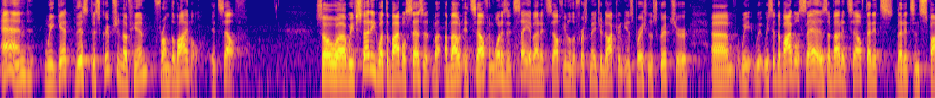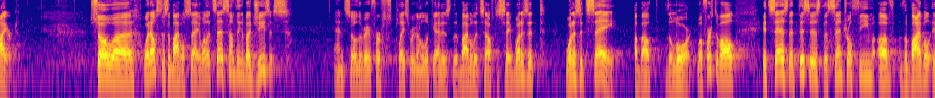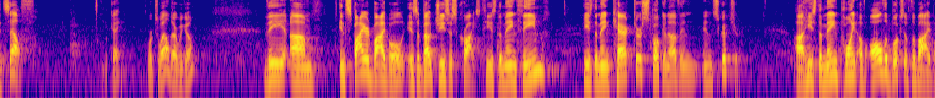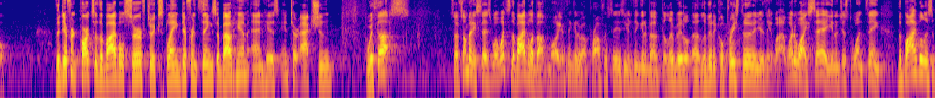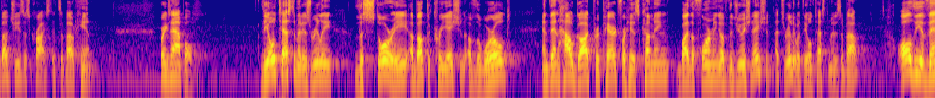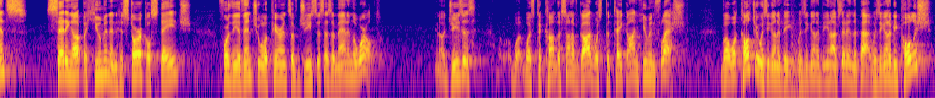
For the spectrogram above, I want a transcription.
and we get this description of Him from the Bible itself. So uh, we've studied what the Bible says about itself and what does it say about itself. You know, the first major doctrine, inspiration of Scripture, um, we, we, we said the Bible says about itself that it's, that it's inspired. So uh, what else does the Bible say? Well, it says something about Jesus. And so the very first place we're going to look at is the Bible itself to say, what is it what does it say about the Lord? Well, first of all, it says that this is the central theme of the Bible itself. Okay, works well, there we go. The um, inspired Bible is about Jesus Christ. He's the main theme, He's the main character spoken of in, in Scripture. Uh, he's the main point of all the books of the Bible. The different parts of the Bible serve to explain different things about Him and His interaction with us. So if somebody says, well, what's the Bible about? Boy, you're thinking about prophecies and you're thinking about the Levitical, uh, Levitical priesthood and you're thinking, well, what do I say? You know, just one thing. The Bible is about Jesus Christ. It's about Him. For example, the Old Testament is really the story about the creation of the world and then how God prepared for His coming by the forming of the Jewish nation. That's really what the Old Testament is about. All the events setting up a human and historical stage for the eventual appearance of Jesus as a man in the world. You know, Jesus was to come, the Son of God was to take on human flesh. But what culture was he going to be? Was he going to be, you know, I've said it in the past, was he going to be Polish?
